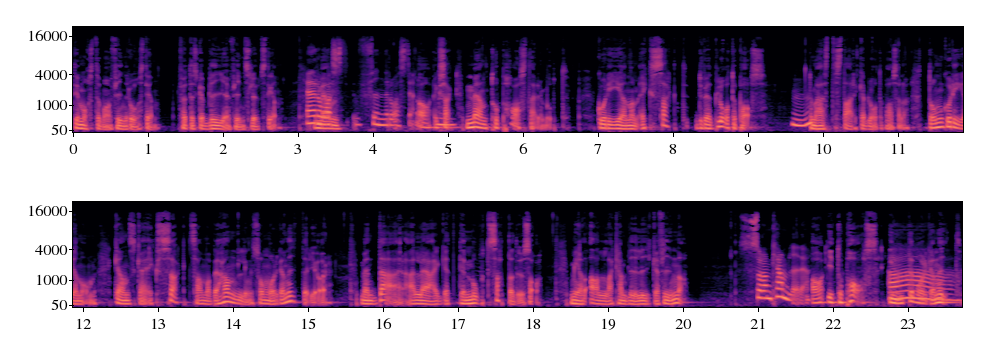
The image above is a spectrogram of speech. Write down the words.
det måste vara en fin råsten för att det ska bli en fin slutsten. En rås, fin råsten. Ja exakt. Mm. Men topas däremot går igenom exakt, du vet blå topas, mm. de här starka blå topaserna, de går igenom ganska exakt samma behandling som organiter gör. Men där är läget det motsatta du sa, med att alla kan bli lika fina. Så de kan bli det? Ja, i topas, ah. inte morganit.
